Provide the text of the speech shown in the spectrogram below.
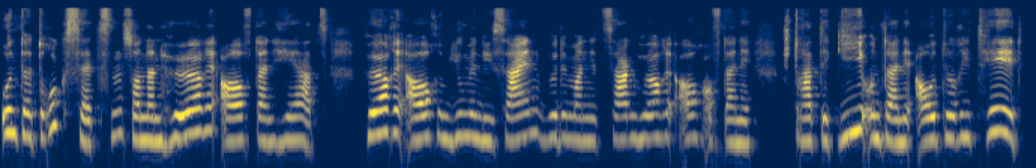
unter Druck setzen, sondern höre auf dein Herz. Höre auch im Human Design, würde man jetzt sagen, höre auch auf deine Strategie und deine Autorität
